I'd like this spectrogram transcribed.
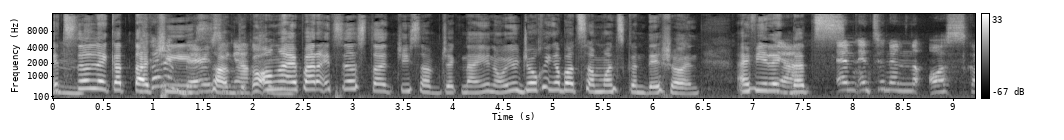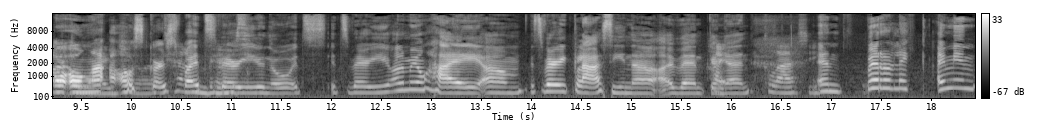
it's still like a touchy embarrassing, subject. Oo actually. nga, eh, parang it's still a touchy subject na, you know, you're joking about someone's condition. I feel like Yeah. that's... And it's in an Oscar Oo nga. Oscars pa, it's very, you know, it's it's very, alam mo yung high, um, it's very classy na event, ganyan. Classy. And, pero like, I mean,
